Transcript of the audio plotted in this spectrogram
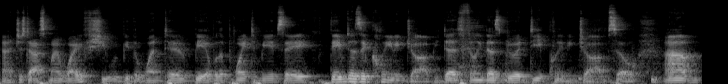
And I just asked my wife; she would be the one to be able to point to me and say, "Dave does a cleaning job. He does feeling doesn't do a deep cleaning job." So, um,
